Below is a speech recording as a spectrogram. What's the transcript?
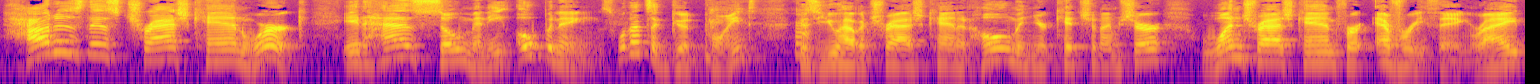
How does this trash can work? It has so many openings. Well, that's a good point because you have a trash can at home in your kitchen, I'm sure. One trash can for everything, right?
